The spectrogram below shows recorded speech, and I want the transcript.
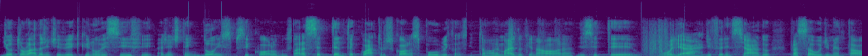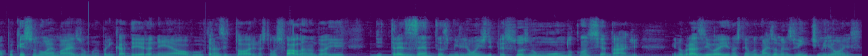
De outro lado, a gente vê que no Recife, a gente gente tem dois psicólogos para 74 escolas públicas. Então é mais do que na hora de se ter um olhar diferenciado para a saúde mental, porque isso não é mais uma brincadeira, nem é algo transitório. Nós estamos falando aí de 300 milhões de pessoas no mundo com ansiedade. E no Brasil aí nós temos mais ou menos 20 milhões.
